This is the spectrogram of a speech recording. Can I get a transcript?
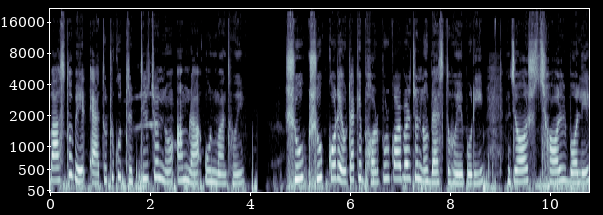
বাস্তবের এতটুকু তৃপ্তির জন্য আমরা উন্মাদ হই। সুখ সুখ করে ওটাকে ভরপুর করবার জন্য ব্যস্ত হয়ে পড়ি। যশ, ছল বলে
